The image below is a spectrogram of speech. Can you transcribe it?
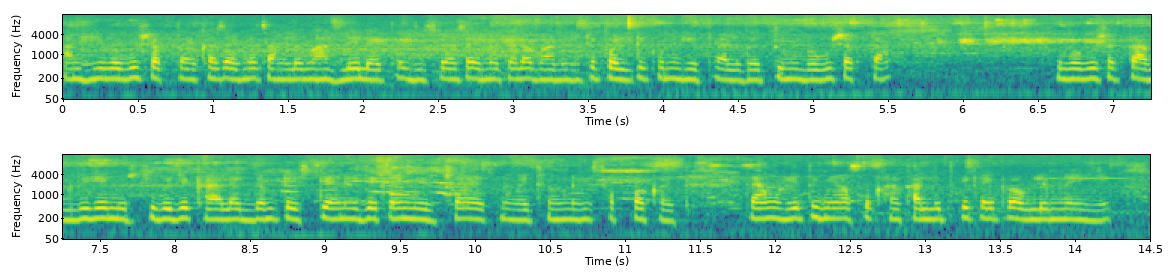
आणि हे बघू शकता एका साईडनं चांगलं भाजलेलं आहे तर दुसऱ्या साईडनं त्याला भाजण्यासाठी पलटी करून घेते अलगद. तुम्ही बघू शकता. हे बघू शकता अगदी हे मिरची भजी खायला एकदम टेस्टी आणि जे काही मिरच्या आहेत ना मैत्रिणी हे सप्पक आहेत. त्यामुळे तुम्ही असं खा खाल्लं तरी काही प्रॉब्लेम नाही आहे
